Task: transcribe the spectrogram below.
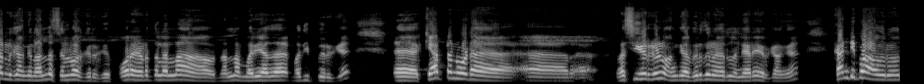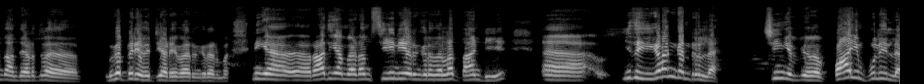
இருக்கு அங்க நல்ல செல்வாக்கு இருக்கு. போற இடத்துல எல்லாம் நல்ல மரியாதை மதிப்பு இருக்கு. கேப்டனோட ரசிகர்களும் அங்க விருதுநகர்ல நிறைய இருக்காங்க. கண்டிப்பா அவர் வந்து அந்த இடத்துல மிகப்பெரிய வெற்றி அடைவாருங்கிற நீங்க ராதிகா மேடம் சீனியருங்கிறதெல்லாம் தாண்டி இது இளங்கன்று இல்லை சிங்க பாயும் புலி இல்ல.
